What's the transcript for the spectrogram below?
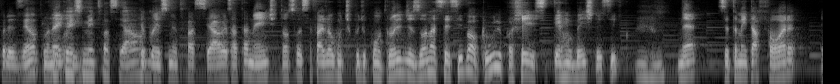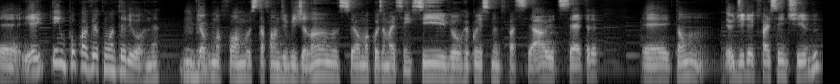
por exemplo, né? que- Reconhecimento facial. né? Reconhecimento facial, exatamente. Então, se você faz algum tipo de controle de zona acessível ao público, achei esse termo bem específico, Uhum. né? Você também está fora. É, e aí tem um pouco a ver com o anterior, né? Uhum. De alguma forma você está falando de vigilância, uma coisa mais sensível, reconhecimento facial etc. É, então, eu diria que faz sentido.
